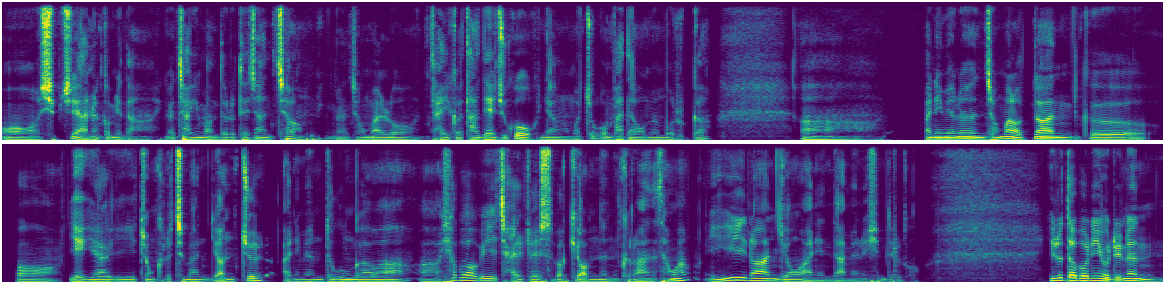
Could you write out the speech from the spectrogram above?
어, 쉽지 않을 겁니다. 그러니까 자기 마음대로 되지 않죠. 그러니까 정말로 자기가 다 내주고 그냥 뭐 조금 받아오면 모를까. 어, 아니면은 정말 어떠한 그 어, 얘기하기 좀 그렇지만 연줄 아니면 누군가와 어, 협업이 잘 될 수밖에 없는 그러한 상황 이러한 경우 아닌다면 힘들고 이러다 보니 우리는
